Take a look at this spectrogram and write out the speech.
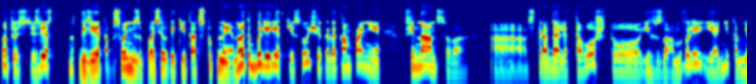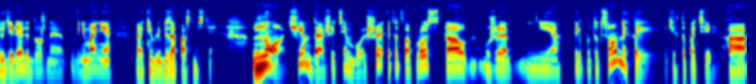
Ну, то есть известно, где там Sony заплатил какие-то отступные. Но это были редкие случаи, когда компании финансово а, страдали от того, что их взламывали, и они там не уделяли должное внимание кибербезопасности. Но чем дальше, тем больше этот вопрос стал уже не репутационных каких-то потерь, а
